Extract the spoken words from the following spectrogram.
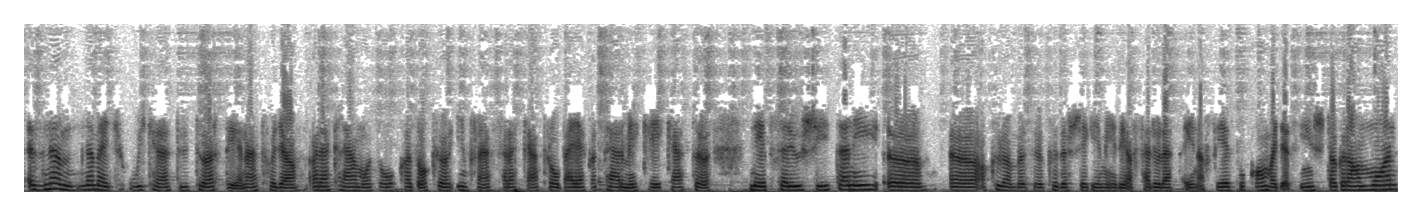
Ez nem, nem egy új keletű történet, hogy a, a reklámozók azok influencerekkel próbálják a termékeiket népszerűsíteni a különböző közösségi média felületein, a Facebookon vagy az Instagramon.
